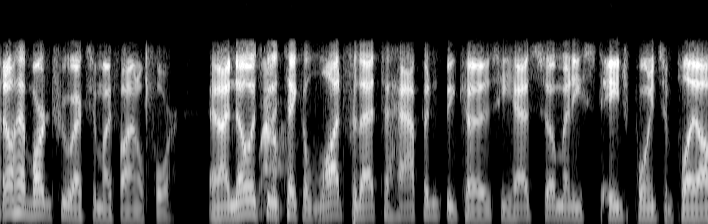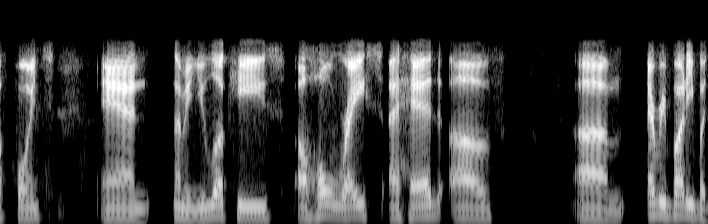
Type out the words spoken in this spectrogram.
don't have Martin Truex in my final four. And I know it's wow. going to take a lot for that to happen because he has so many stage points and playoff points. And I mean, you look, he's a whole race ahead of um, everybody but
